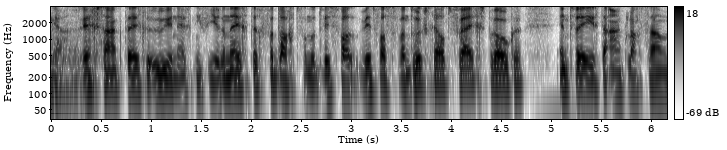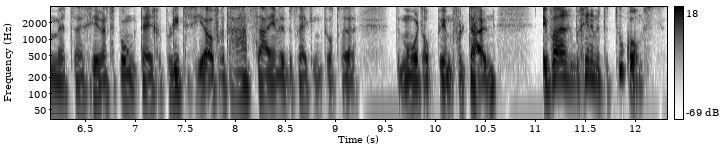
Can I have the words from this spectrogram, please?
Ja, rechtszaak tegen u in 1994. Verdacht van het witwassen van drugsgeld, vrijgesproken. En twee is de aanklacht samen met uh, Gerard Spong tegen politici... over het haatzaaien met betrekking tot uh, de moord op Pim Fortuyn. Ik wil eigenlijk beginnen met de toekomst.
